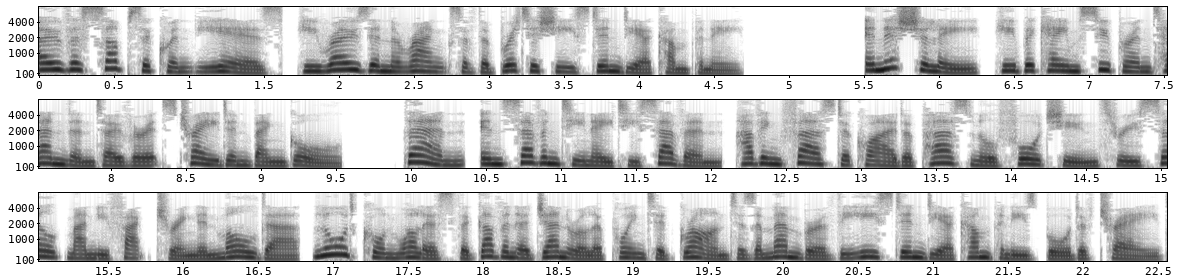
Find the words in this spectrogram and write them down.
Over subsequent years, he rose in the ranks of the British East India Company. Initially, he became superintendent over its trade in Bengal. Then, in 1787, having first acquired a personal fortune through silk manufacturing in Malda, Lord Cornwallis the Governor-General appointed Grant as a member of the East India Company's Board of Trade.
